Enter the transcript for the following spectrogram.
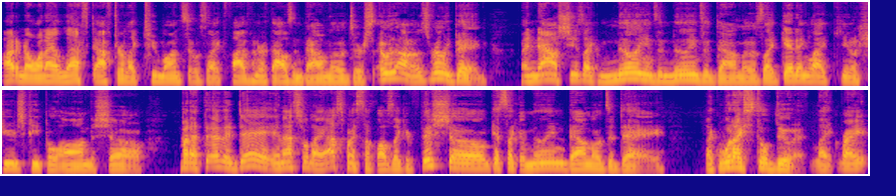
I don't know, when I left after like two months, it was like 500,000 downloads or it was, I don't know, it was really big. And now she's like millions and millions of downloads, like getting like, you know, huge people on the show. But at the end of the day, and that's what I asked myself, I was like, if this show gets like a million downloads a day, like would I still do it? Like, right?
